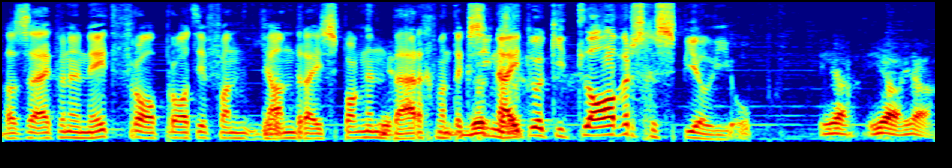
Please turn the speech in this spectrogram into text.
As ek wil nou net vra praat jy van Jan Dreys Spangenberg? Ja, want ek sien hy het ook die klawers gespeel hier op Ja ja ja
